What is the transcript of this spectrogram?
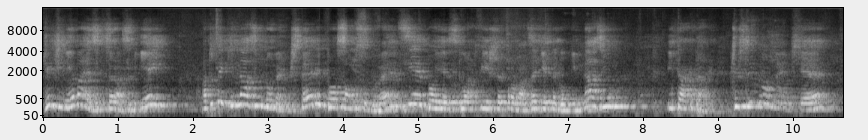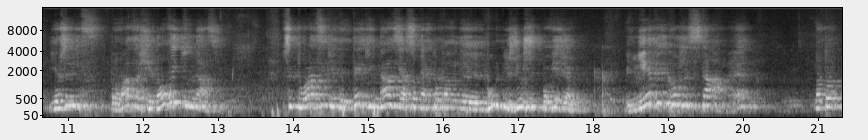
Dzieci nie ma, jest ich coraz mniej, a tutaj gimnazjum numer 4, bo są subwencje, bo jest łatwiejsze prowadzenie tego gimnazjum i tak dalej. Czy w tym momencie, jeżeli wprowadza się nowe gimnazjum, w sytuacji, kiedy te gimnazja są, jak to pan y, burmistrz Juszyk powiedział, niewykorzystane, no to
